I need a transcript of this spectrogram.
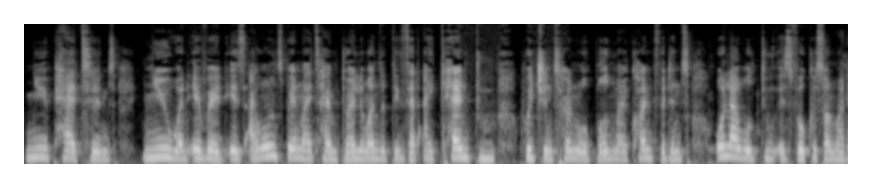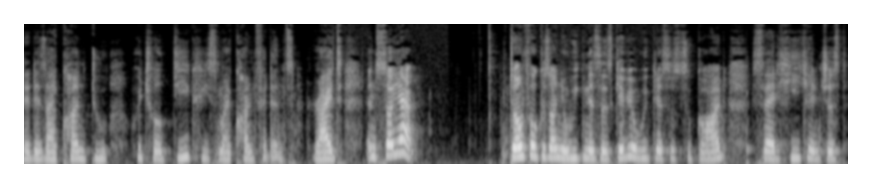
new patterns, new whatever it is. I won't spend my time dwelling on the things that I can do, which in turn will build my confidence. All I will do is focus on what it is I can't do, which will decrease my confidence, right? And so, yeah, don't focus on your weaknesses. Give your weaknesses to God so that He can just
